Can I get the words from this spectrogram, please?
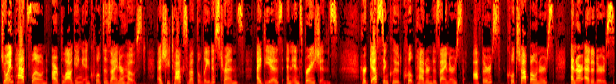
Join Pat Sloan, our blogging and quilt designer host, as she talks about the latest trends, ideas, and inspirations. Her guests include quilt pattern designers, authors, quilt shop owners, and our editors,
